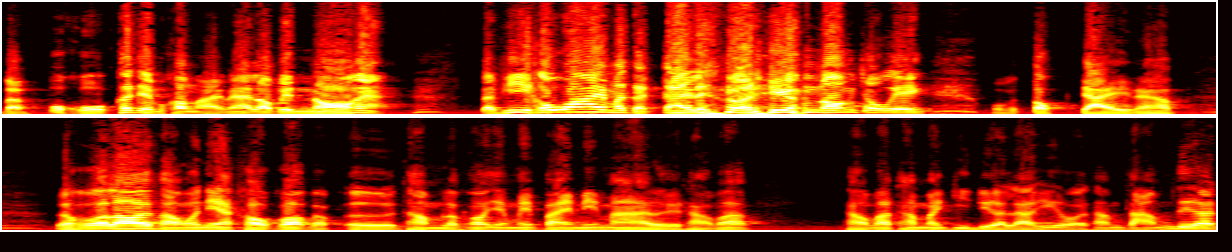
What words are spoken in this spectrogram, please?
แบบโอ้โหเข้าใจความหมายไหมเราเป็นน้องอะแต่พี่เขาไหว้มาแต่ไกลเลยสวัสดีครับน้องชูเอง ผมก็ตกใจนะครับ แล้วก็เล่าให้ฟังว่าเนี่ยเขาก็แบบเออทำแล้วก็ยังไม่ไปไม่มาเลยถามว่า ถามว่าทำมากี่เดือนแล้วพี่ก็บอกทำสามเดือน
